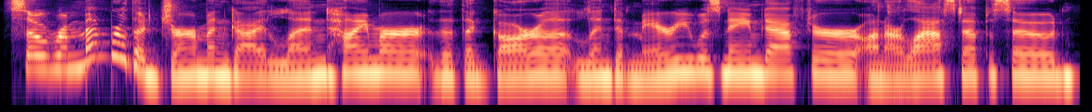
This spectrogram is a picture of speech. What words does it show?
So, remember the German guy Lindheimer that the Gaura lindheimeri was named after on our last episode?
